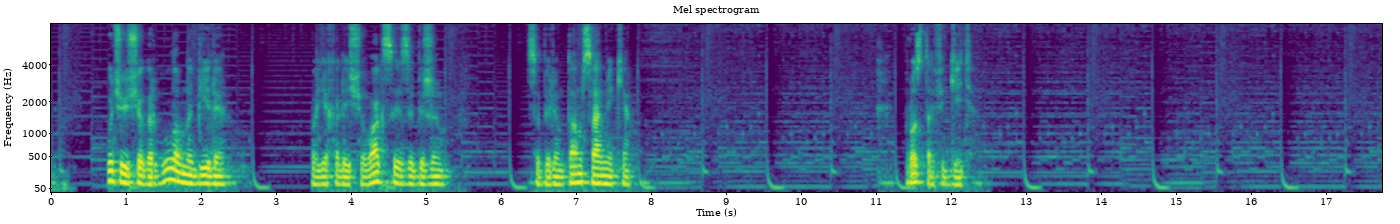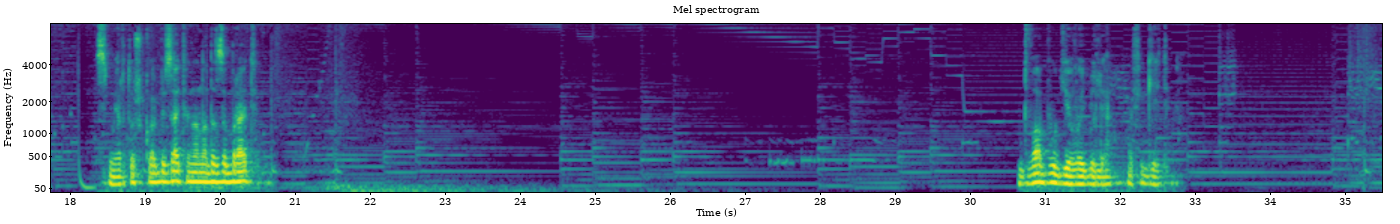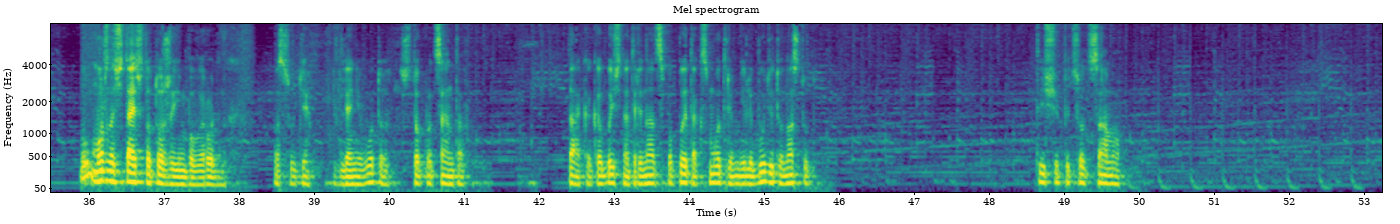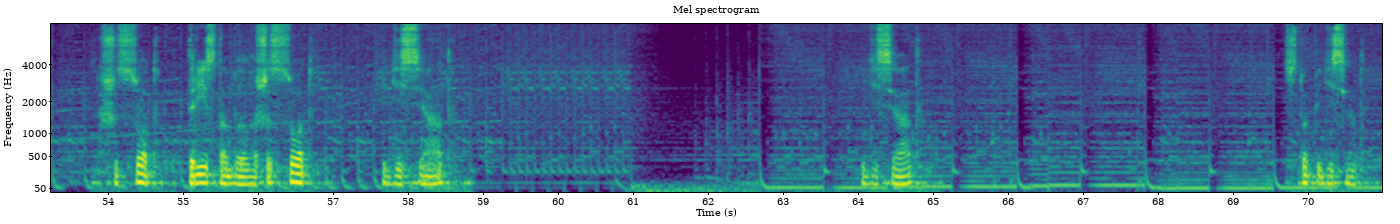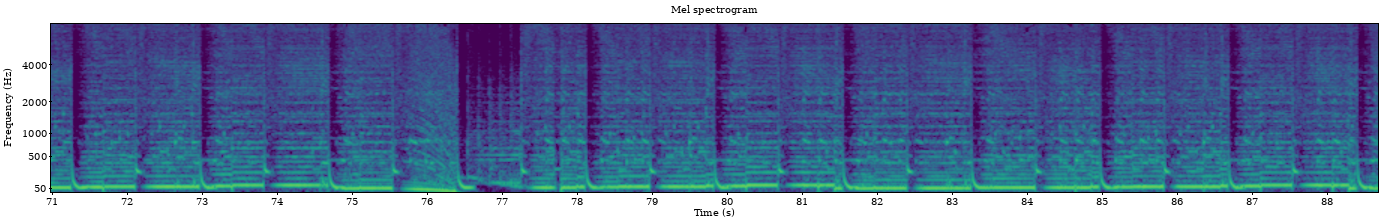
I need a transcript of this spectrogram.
Кучу еще горгулов набили. Поехали еще в акции, забежим. Соберем там самики. Просто офигеть. Смертушку обязательно надо забрать. Два буги выбили. Офигеть. Ну, можно считать, что тоже имбовый роллинг. По сути. Для него-то 100%. Так, как обычно, 13 попыток. Смотрим, или будет у нас тут 1500 самов. 600. 300 было. 600. 50. Пятьдесят. Сто пятьдесят.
